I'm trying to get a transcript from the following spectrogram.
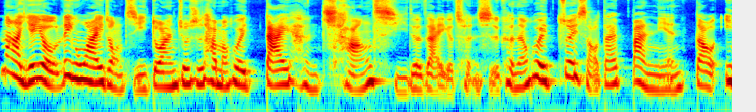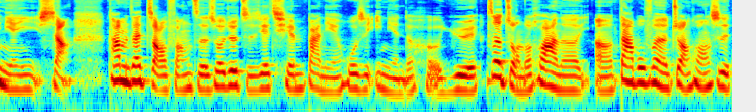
那也有另外一种极端，就是他们会待很长期的在一个城市，可能会最少待半年到一年以上。他们在找房子的时候就直接签半年或是一年的合约。这种的话呢，呃，大部分的状况是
